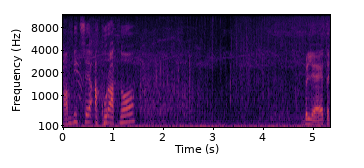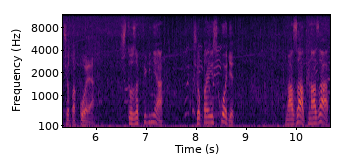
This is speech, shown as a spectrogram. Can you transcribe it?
Амбиция аккуратно. Бля, это что такое? Что за фигня? Что происходит? Назад, назад!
